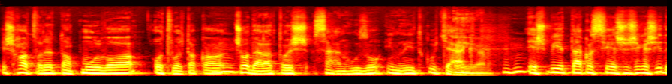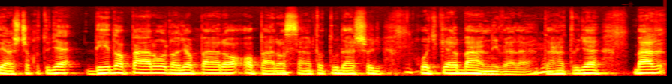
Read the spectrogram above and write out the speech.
és 65 nap múlva ott voltak a mm. csodálatos szánhúzó inuit kutyák. Igen. Uh-huh. És bírták a szélsőséges ideális, csak ott ugye dédapáról, nagyapára, apára szállt a tudás, hogy hogy kell bánni vele. Uh-huh. Tehát ugye, bár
